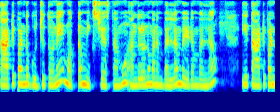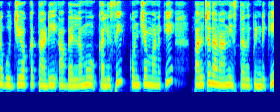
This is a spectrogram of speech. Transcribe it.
తాటిపండు గుజ్జుతోనే మొత్తం మిక్స్ చేస్తాము. అందులోనూ మనం బెల్లం వేయడం వల్ల ఈ తాటిపండు గుజ్జు యొక్క తడి ఆ బెల్లము కలిసి కొంచెం మనకి పల్చదనాన్ని ఇస్తుంది పిండికి.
